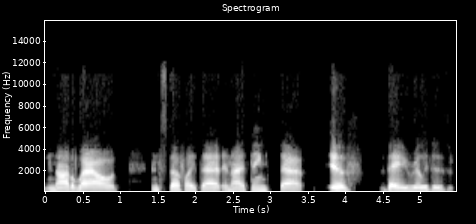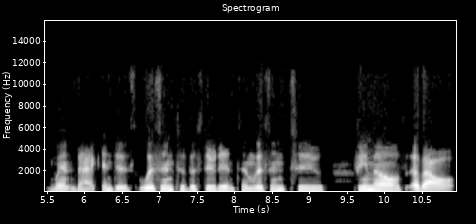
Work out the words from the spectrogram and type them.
not allowed and stuff like that. And I think that if they really just went back and just listened to the students and listened to females about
